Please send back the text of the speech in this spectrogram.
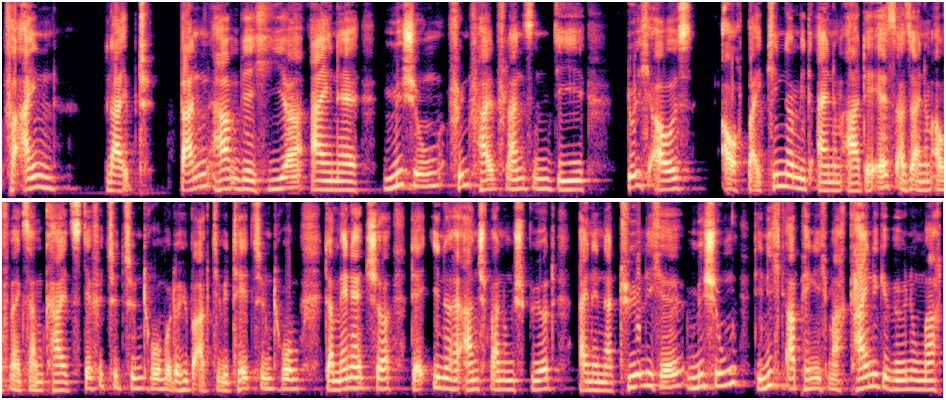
vereinleibt, dann haben wir hier eine Mischung, fünf Heilpflanzen, die durchaus auch bei Kindern mit einem ADS, also einem Aufmerksamkeitsdefizitsyndrom oder Hyperaktivitätssyndrom, der Manager, der innere Anspannung spürt, eine natürliche Mischung, die nicht abhängig macht, keine Gewöhnung macht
